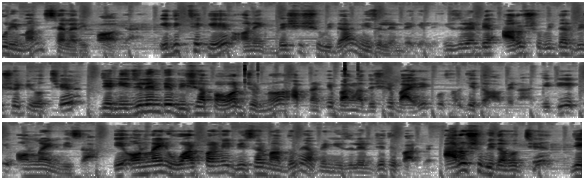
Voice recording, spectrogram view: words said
পরিমাণ স্যালারি পাওয়া যায়। এদিক থেকে অনেক বেশি সুবিধা নিউজিল্যান্ডে গেলে। নিউজিল্যান্ডে আরও সুবিধার বিষয়টি হচ্ছে যে, নিউজিল্যান্ডে ভিসা পাওয়ার জন্য আপনাকে বাংলাদেশের বাইরে কোথাও যেতে হবে না। এটি একটি অনলাইন ভিসা এই অনলাইন ওয়ার্ক পারমিট ভিসার মাধ্যমে আপনি নিউজিল্যান্ড যেতে পারবেন। আরও সুবিধা হচ্ছে যে,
